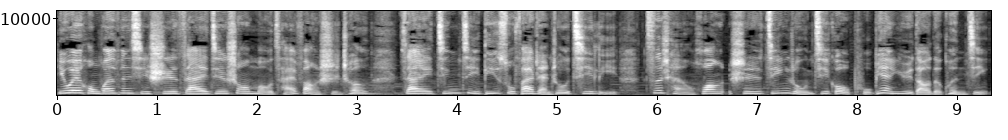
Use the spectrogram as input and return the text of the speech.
一位宏观分析师在接受某采访时称，在经济低速发展周期里，资产荒是金融机构普遍遇到的困境，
